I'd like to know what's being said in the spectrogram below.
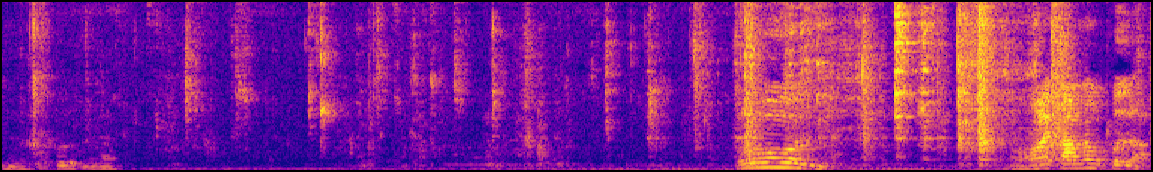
หมูพืชนะครับ โอ้ยหอยตำทั้งเปลือก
